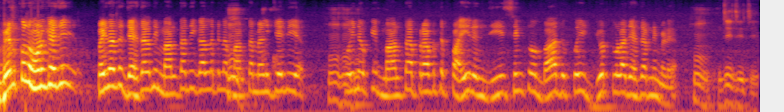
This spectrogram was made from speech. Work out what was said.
ਬਿਲਕੁਲ ਹੋਣਗੇ ਜੀ। ਪਹਿਲਾਂ ਤਾਂ ਜਥੇਦਾਰ ਦੀ ਮਾਨਤਾ ਦੀ ਗੱਲ ਪਹਿਲਾਂ ਮਾਨਤਾ ਮਿਲਣੀ ਚਾਹੀਦੀ ਹੂੰ। ਕੋਈ ਨਾ ਕੋਈ ਮਾਨਤਾ ਪ੍ਰਾਪਤ ਭਾਈ ਰਣਜੀਤ ਸਿੰਘ ਤੋਂ ਬਾਅਦ ਕੋਈ ਜੁਰਤ ਵਾਲਾ ਜਥੇਦਾਰ ਨਹੀਂ ਮਿਲਿਆ। ਹੂੰ ਜੀ ਜੀ ਜੀ।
